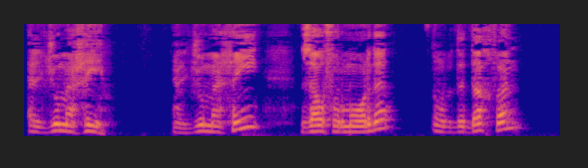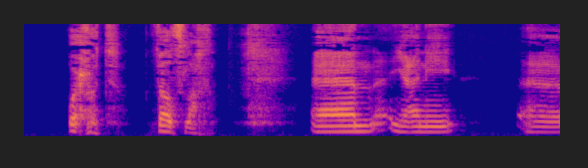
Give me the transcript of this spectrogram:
al-Jumahi al-Jumahi zou vermoorden op de dag van Uhud, veldslag. En yani, uh,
